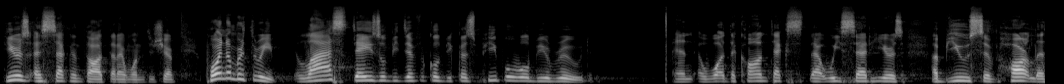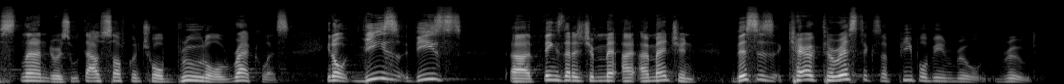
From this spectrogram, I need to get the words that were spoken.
here's a second thought that I wanted to share. Point number three last days will be difficult because people will be rude. And what the context that we said here is abusive, heartless, slanderous, without self control, brutal, reckless. You know, these, these uh, things that I mentioned, this is characteristics of people being rude.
